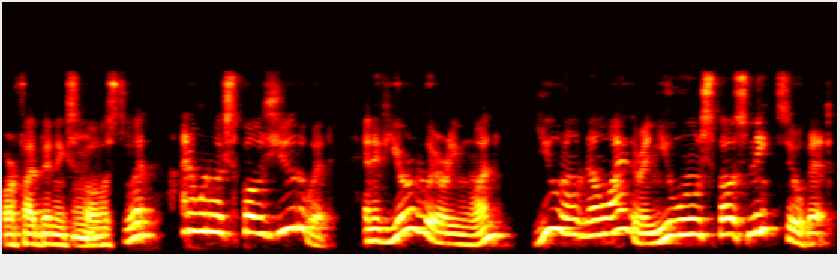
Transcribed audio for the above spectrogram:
or if i've been hmm. exposed mm. to it i don't want to expose you to it and if you're wearing one you don't know either and you won't expose me to it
